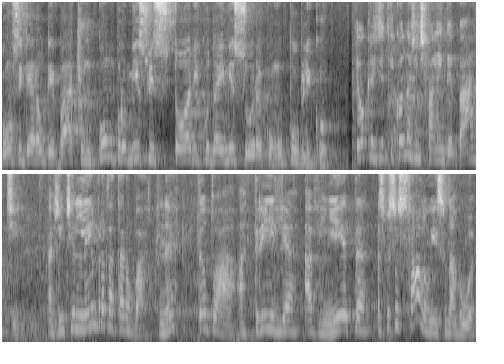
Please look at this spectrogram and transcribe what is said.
considera o debate um compromisso histórico da emissora com o público. Eu acredito que quando a gente fala em debate, a gente lembra da Tarobá, né? Tanto a, a, trilha, a vinheta, as pessoas falam isso na rua.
